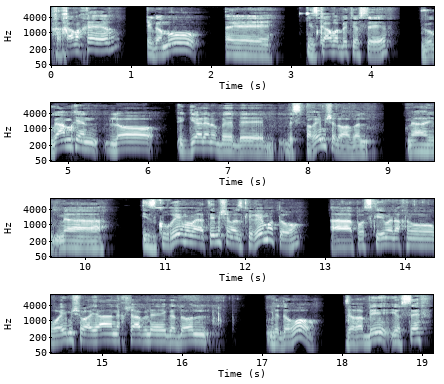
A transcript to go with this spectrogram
חכם אחר, שגם הוא אה, נזכר בבית יוסף, והוא גם כן לא הגיע אלינו ב, ב, בספרים שלו, אבל מהאזכורים מה, המעטים שמזכירים אותו, הפוסקים, אנחנו רואים שהוא היה נחשב לגדול בדורו. זה רבי יוסף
